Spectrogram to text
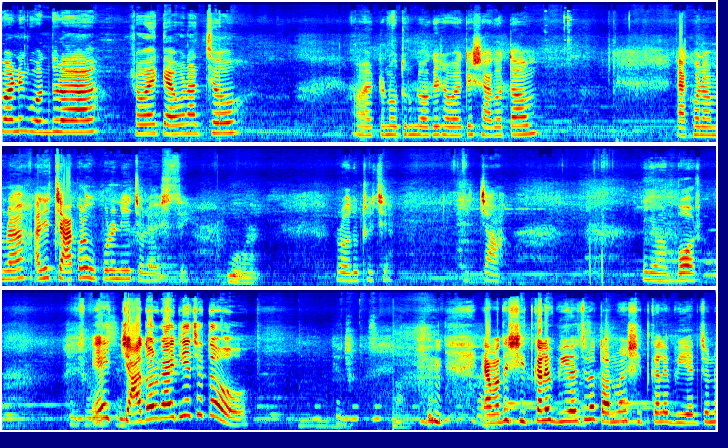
মর্নিং বন্ধুরা। সবাই কেমন আছো? আমার একটা নতুন ব্লগে সবাইকে স্বাগতম। এখন আমরা আজ চা করে উপরে নিয়ে চলে এসেছি। রোদ উঠেছে। চা। এই আমার বর। এই চাদর গায়ে দিয়েছে তো? আমাদের শীতকালে বিয়ে হয়েছিল, তন্ময় শীতকালে বিয়ের জন্য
